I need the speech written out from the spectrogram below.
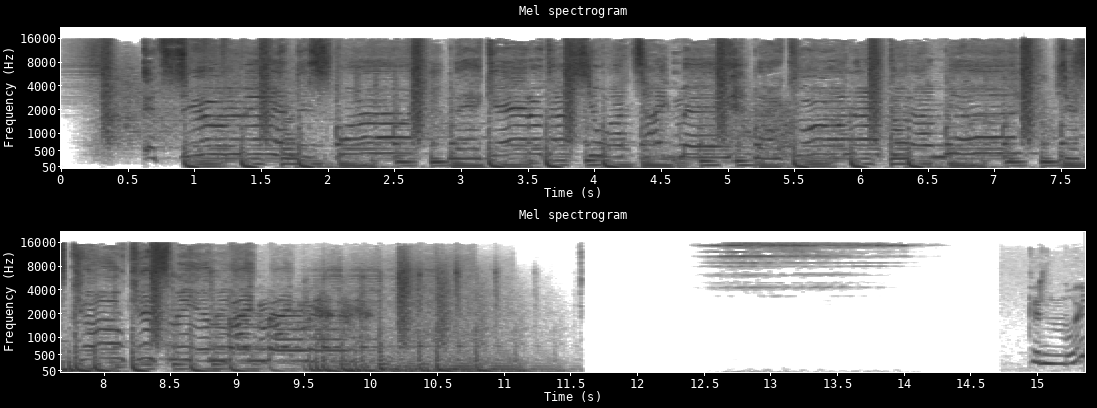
It's you and me in this world 내게로 다시 와 take me 날 구원할 거라면 Just come kiss me and bite me Good morning!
